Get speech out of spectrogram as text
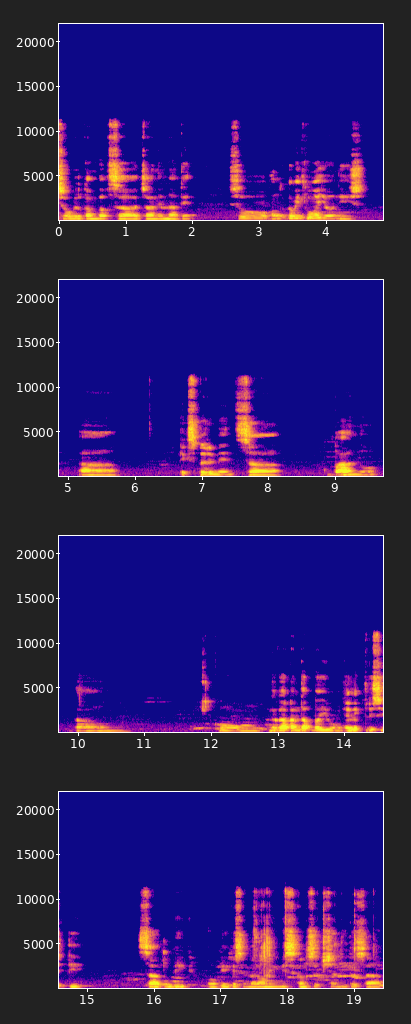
So welcome back sa channel natin. So, ang gagawin ko ngayon is uh, experiment sa kung paano um, kung nagakandak ba yung electricity sa tubig. Okay, kasi maraming misconception dito sa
